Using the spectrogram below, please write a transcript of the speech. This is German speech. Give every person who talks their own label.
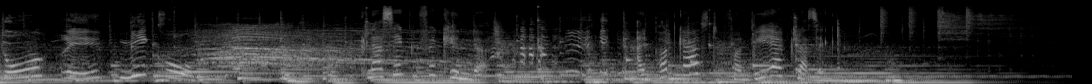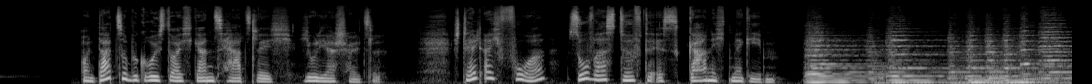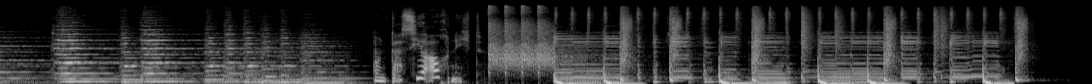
Speaker 1: Do, Re, Mikro.
Speaker 2: Klassiken für Kinder. Ein Podcast von BR Klassik.
Speaker 3: Und dazu begrüßt euch ganz herzlich Julia Schölzel. Stellt euch vor, sowas dürfte es gar nicht mehr geben. Und das hier auch nicht.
